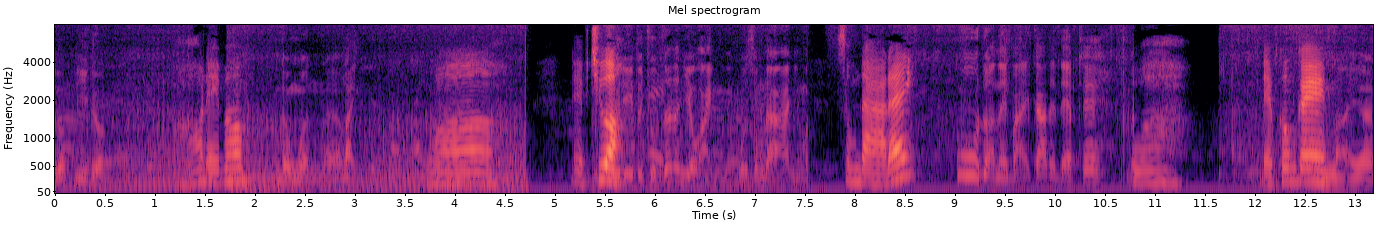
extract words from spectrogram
Nước đi được Đó, đẹp không? Đầu nguồn nó lạnh Wow Đẹp chưa? Tôi đi tôi chụp rất là nhiều ảnh của sông Đà nhưng mà Sông Đà đấy Ô, đoạn này bãi cát thì đẹp thế Wow Đẹp không các em? Còn lại ờ,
